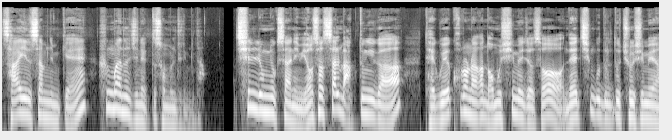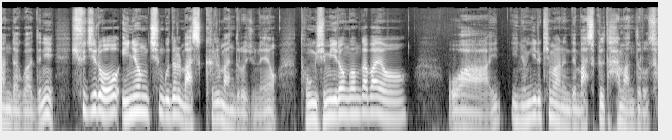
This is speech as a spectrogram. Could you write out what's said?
4213님께 흑마늘 진액도 선물 드립니다. 7664님, 6살 막둥이가 대구에 코로나가 너무 심해져서 내 친구들도 조심해야 한다고 하더니 휴지로 인형 친구들 마스크를 만들어주네요. 동심이 이런 건가 봐요. 와, 이 인형이 이렇게 많은데 마스크를 다 만들어서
